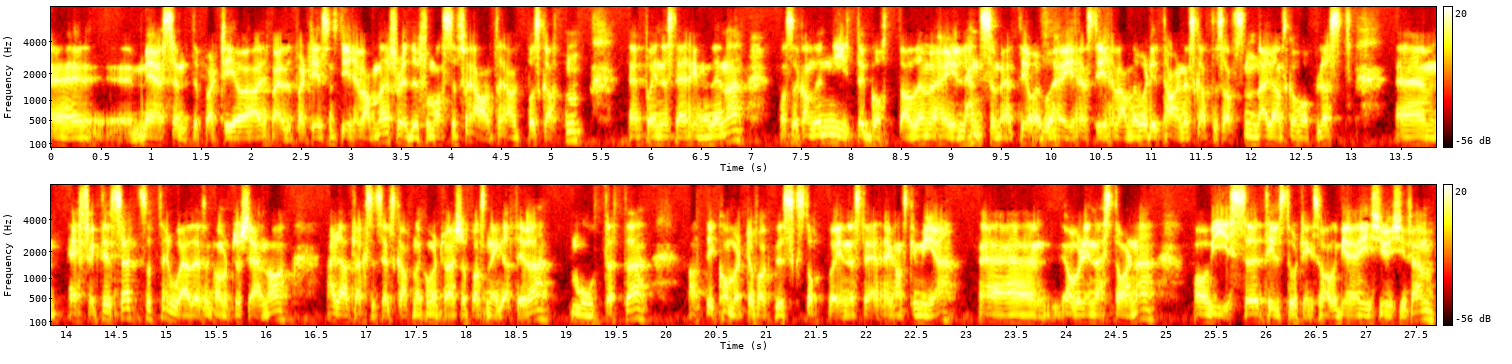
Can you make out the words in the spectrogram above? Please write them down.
eh, med Senterpartiet og Arbeiderpartiet som styrer landet, fordi du får masse fradrag på skatten eh, på investeringene dine. Og så kan du nyte godt av det med høy lønnsomhet i år hvor Høyre styrer landet, hvor de tar ned skattesatsen. Det er ganske håpløst. Effektivt sett så tror jeg det som kommer til å skje nå, er det at lakseselskapene kommer til å være såpass negative mot dette at de kommer til å faktisk stoppe å investere ganske mye eh, over de neste årene. Og vise til stortingsvalget i 2025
